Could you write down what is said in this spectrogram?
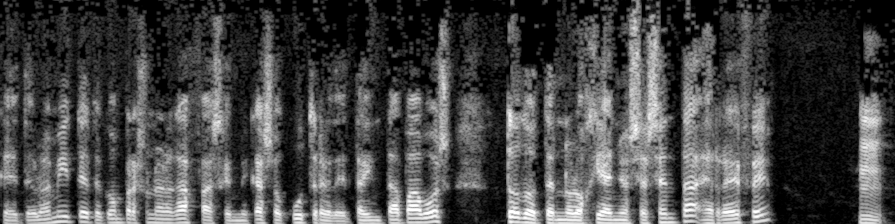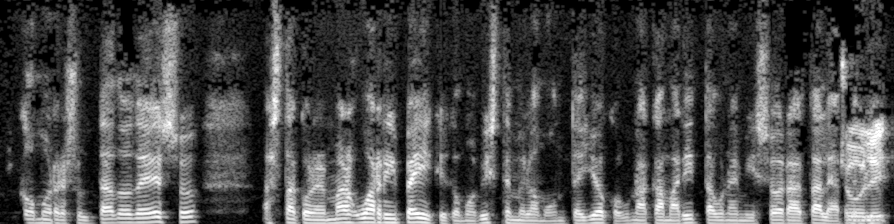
que te lo emite, te compras unas gafas, en mi caso cutre, de 30 pavos, todo tecnología años 60, RF, Hmm. y como resultado de eso, hasta con el Warry Pay, que como viste me lo monté yo con una camarita, una emisora, tal, Chuli-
